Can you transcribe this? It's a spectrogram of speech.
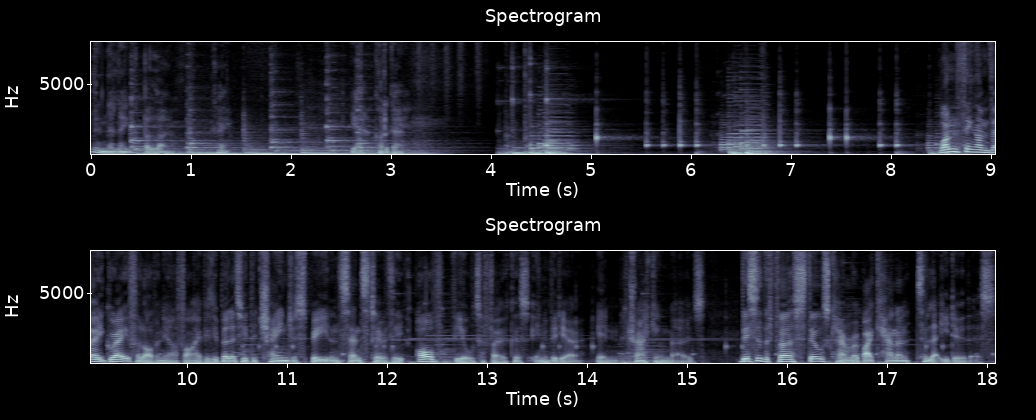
in the link below. Okay. Yeah, gotta go. One thing I'm very grateful of in the R5 is the ability to change the speed and sensitivity of the autofocus in video in the tracking modes. This is the first stills camera by Canon to let you do this.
